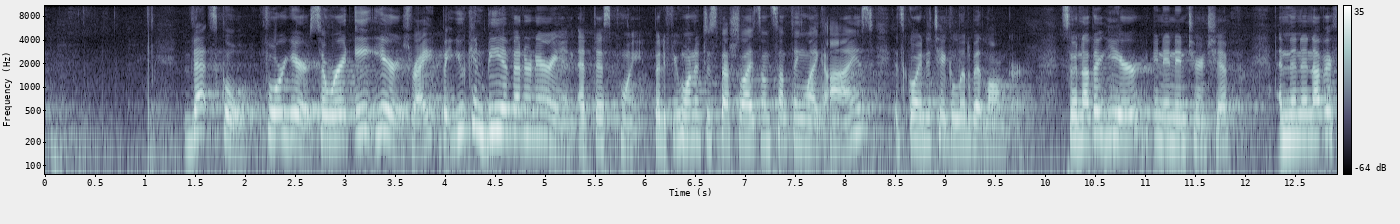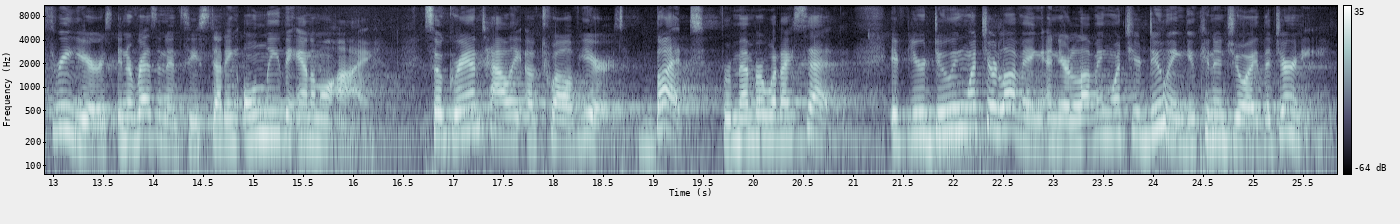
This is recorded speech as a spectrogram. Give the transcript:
Vet school, four years. So we're at eight years, right? But you can be a veterinarian at this point. But if you wanted to specialize on something like eyes, it's going to take a little bit longer. So another year in an internship, and then another three years in a residency studying only the animal eye. So grand tally of 12 years. But remember what I said. If you're doing what you're loving and you're loving what you're doing, you can enjoy the journey.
